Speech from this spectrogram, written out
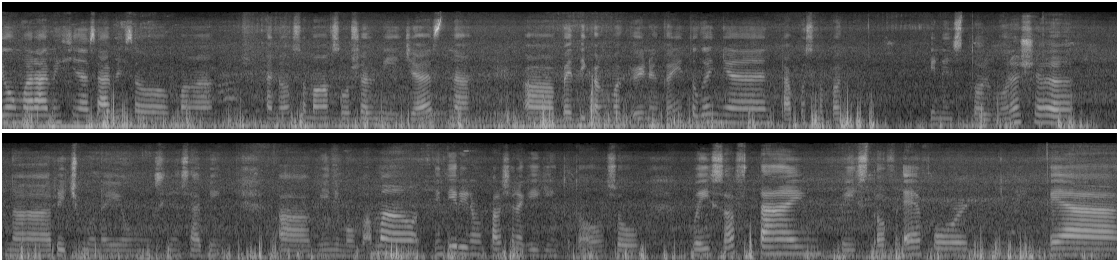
Yung maraming sinasabi sa mga ano sa mga social medias na uh, pwede kang mag-earn ng ganito ganyan. Tapos kapag in-install mo na siya, na reach mo na yung sinasabing uh, minimum amount, hindi rin naman pala siya nagiging totoo. So, waste of time, waste of effort. Kaya,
